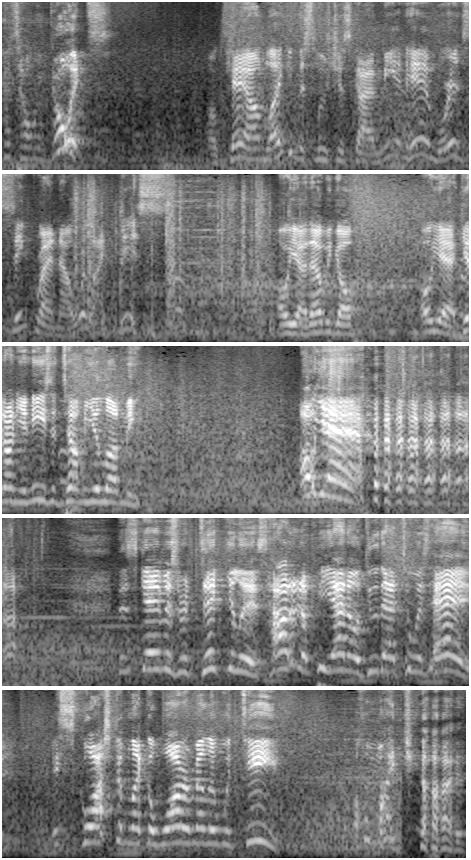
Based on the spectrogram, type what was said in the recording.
That's how we do it! Okay, I'm liking this Lucius guy. Me and him, we're in sync right now. We're like this. Oh yeah, there we go. Oh yeah, get on your knees and tell me you love me. Oh yeah! this game is ridiculous. How did a piano do that to his head? It squashed him like a watermelon with teeth. Oh my god.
